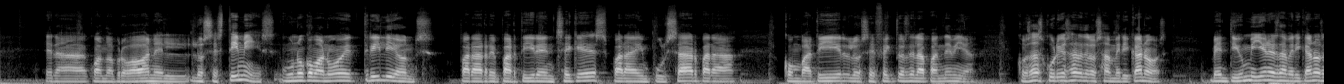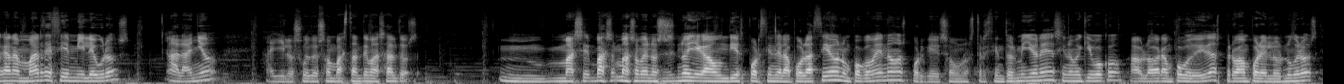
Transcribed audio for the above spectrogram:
era cuando aprobaban el, los Steamies, 1,9 trillions para repartir en cheques, para impulsar, para combatir los efectos de la pandemia. Cosas curiosas de los americanos. 21 millones de americanos ganan más de 100.000 euros al año. Allí los sueldos son bastante más altos. Mm, más, más, más, o menos no llega a un 10% de la población, un poco menos, porque son unos 300 millones, si no me equivoco. Hablo ahora un poco de vidas, pero van por los números.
